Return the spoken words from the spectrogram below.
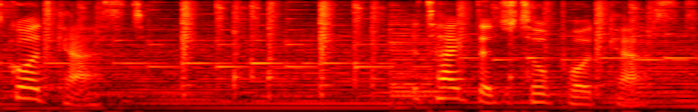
Squadcast, the Tag Digital podcast.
